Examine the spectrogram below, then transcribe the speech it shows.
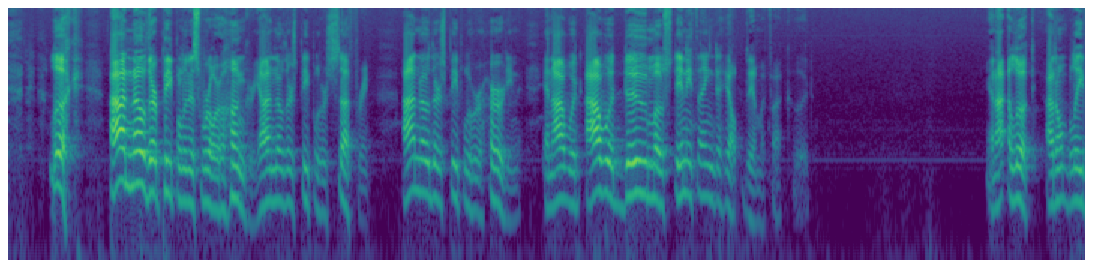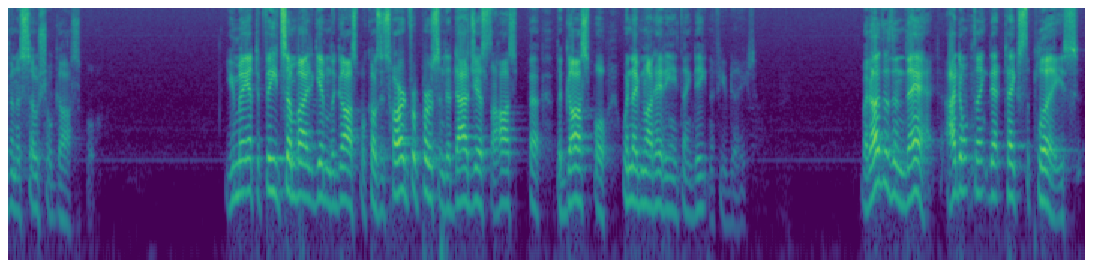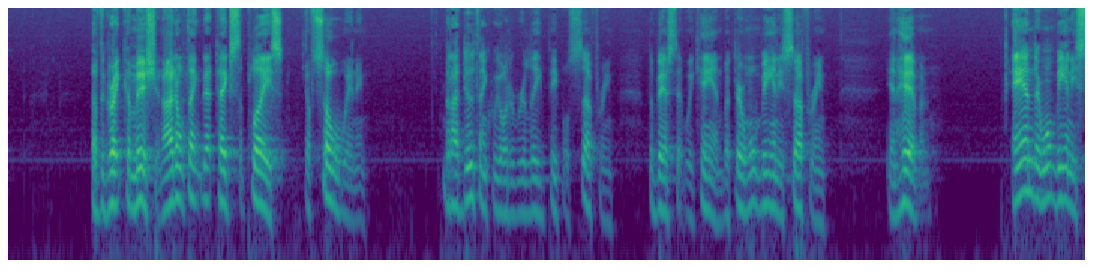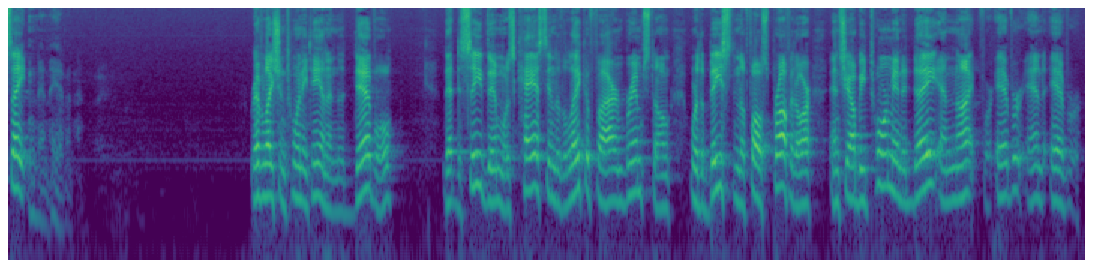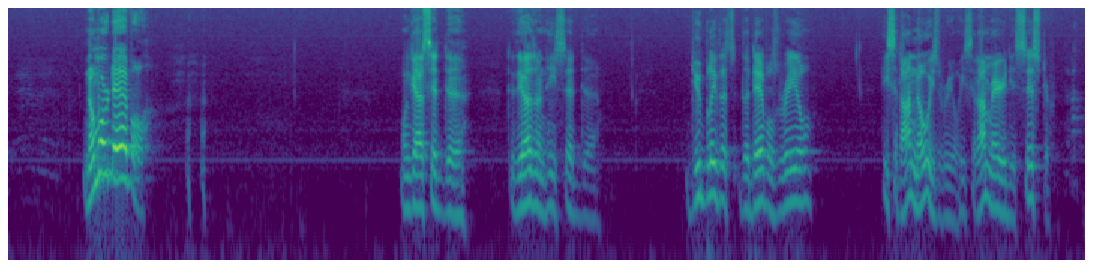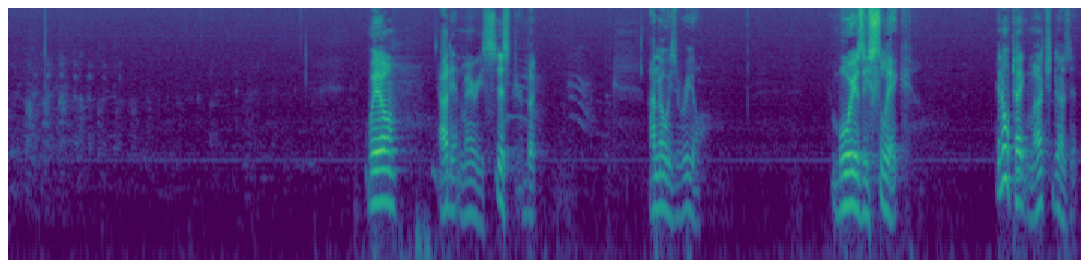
Look, I know there are people in this world who are hungry. I know there's people who are suffering. I know there's people who are hurting. And I would, I would do most anything to help them if I could. And I, look, I don't believe in a social gospel. You may have to feed somebody to give them the gospel because it's hard for a person to digest the, hosp- uh, the gospel when they've not had anything to eat in a few days. But other than that, I don't think that takes the place of the Great Commission. I don't think that takes the place of soul winning. But I do think we ought to relieve people's suffering the best that we can. But there won't be any suffering in heaven. And there won't be any Satan in heaven. Revelation 20:10 and the devil that deceived them was cast into the lake of fire and brimstone where the beast and the false prophet are and shall be tormented day and night forever and ever. No more devil. One guy said to, to the other, and he said, uh, Do you believe that the devil's real? He said, I know he's real. He said, I married his sister. Well, I didn't marry his sister, but I know he's real. Boy, is he slick. It don't take much, does it?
